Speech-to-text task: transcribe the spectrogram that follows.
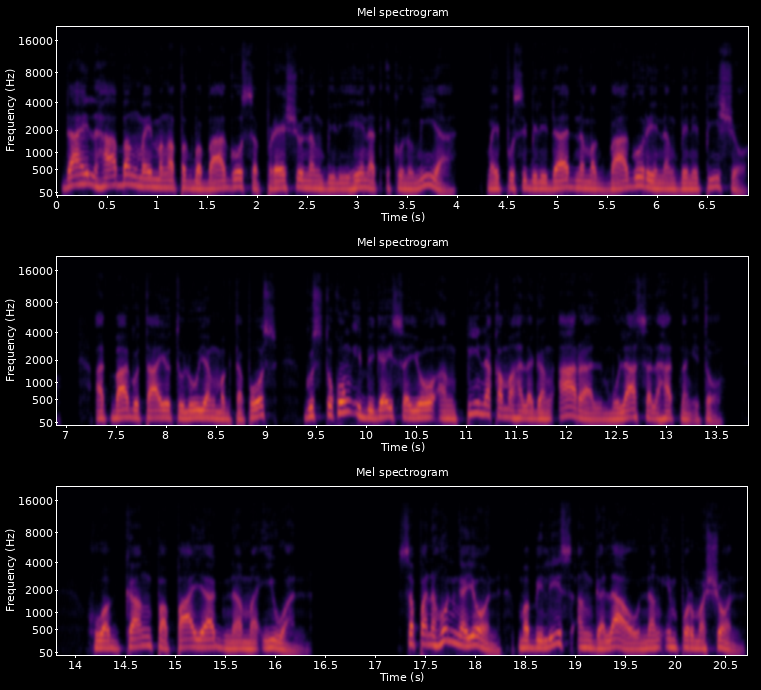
Dahil habang may mga pagbabago sa presyo ng bilihin at ekonomiya, may posibilidad na magbago rin ang benepisyo. At bago tayo tuluyang magtapos, gusto kong ibigay sa iyo ang pinakamahalagang aral mula sa lahat ng ito. Huwag kang papayag na maiwan. Sa panahon ngayon, mabilis ang galaw ng impormasyon.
